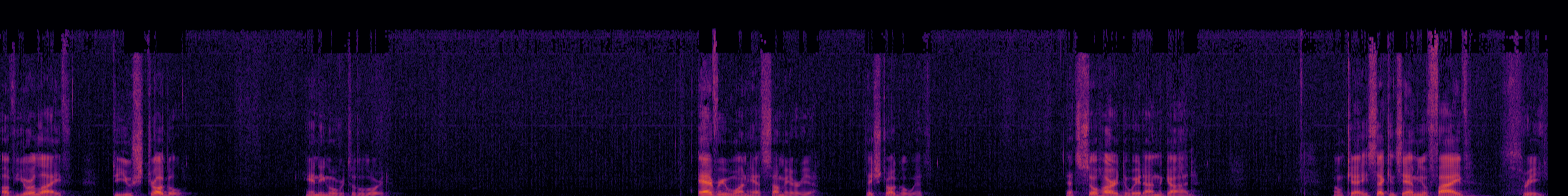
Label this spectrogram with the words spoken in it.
of your life do you struggle handing over to the Lord? Everyone has some area they struggle with. That's so hard to wait on the God. Okay, 2 Samuel 5 3.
